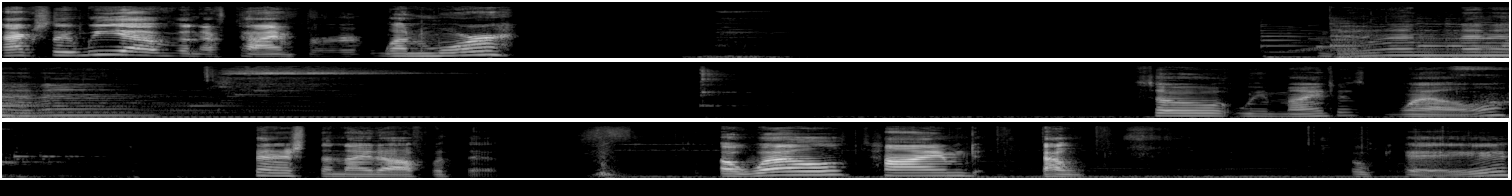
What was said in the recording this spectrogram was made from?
actually, we have enough time for one more. So we might as well finish the night off with this. A well-timed bounce. Okay.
